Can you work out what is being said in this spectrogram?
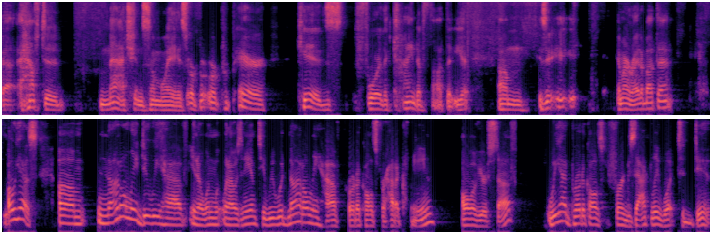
uh, have to match in some ways or, or prepare kids for the kind of thought that you um, is it, it am I right about that? Oh yes. Um, not only do we have, you know, when when I was an EMT, we would not only have protocols for how to clean all of your stuff, we had protocols for exactly what to do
